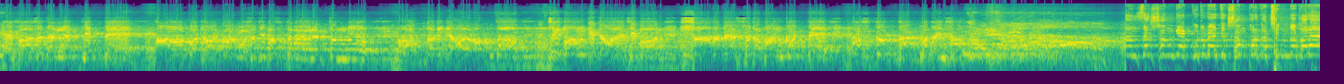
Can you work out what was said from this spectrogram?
হেফাজতের নেতৃত্বে আরও কঠোর কর্মসূচি বাস্তবায়নের জন্য রক্ত দিতে রক্ত জীবন দিতে জীবন সুযোগ পান করতে প্রস্তুত থাকব সঙ্গে কূটনৈতিক সম্পর্ক ছিন্ন করা।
